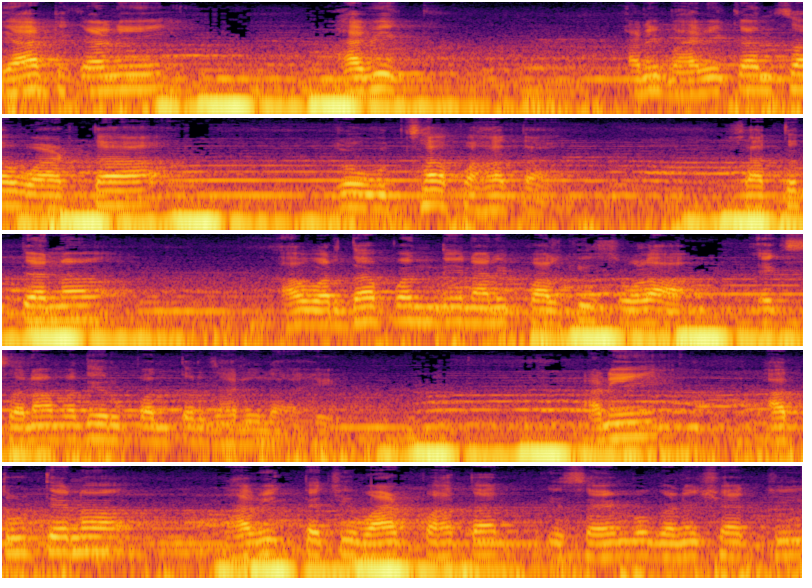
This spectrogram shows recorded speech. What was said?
या ठिकाणी भाविक आणि भाविकांचा वाढता जो उत्साह पाहता सातत्यानं हा वर्धापन दिन आणि पालखी सोहळा एक सणामध्ये रूपांतर झालेला आहे. आणि आतुरतेनं भाविक त्याची वाट पाहतात की स्वयंभू गणेशाची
